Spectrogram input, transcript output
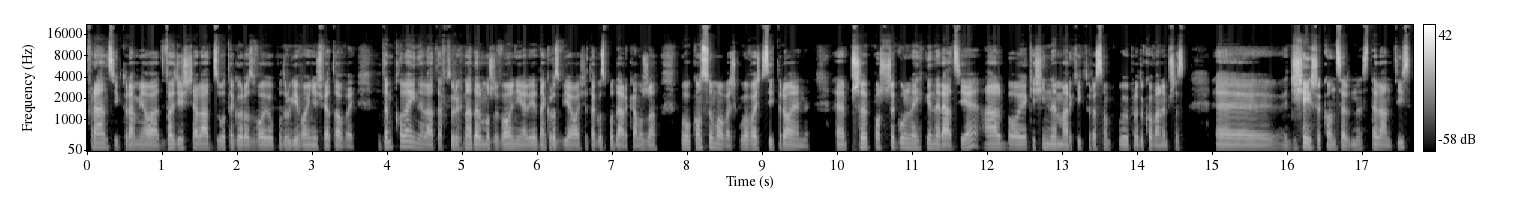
Francji, która miała 20 lat złotego rozwoju po II wojnie światowej. Potem kolejne lata, w których nadal może wolniej, ale jednak rozwijała się ta gospodarka. Można było konsumować, kupować Citroeny e, przy poszczególnych generacje albo jakieś inne marki, które są były produkowane przez e, dzisiejszy koncern Stellantis.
